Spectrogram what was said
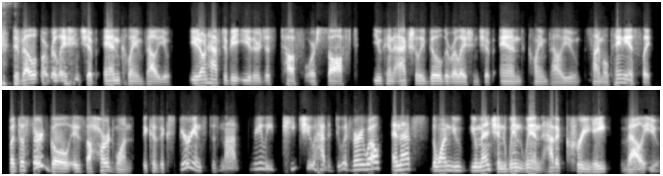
develop a relationship and claim value. You don't have to be either just tough or soft. You can actually build a relationship and claim value simultaneously. But the third goal is the hard one because experience does not really teach you how to do it very well. And that's the one you, you mentioned win win, how to create value.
